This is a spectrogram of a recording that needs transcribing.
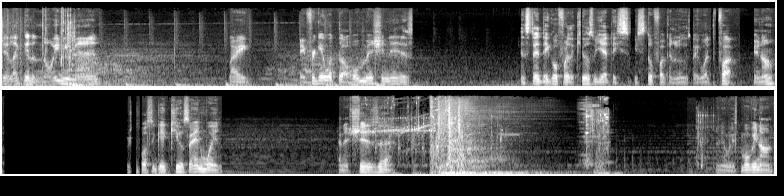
Shit, like they annoy me, man. Like, they forget what the whole mission is. Instead, they go for the kills, but yet they we still fucking lose. Like, what the fuck, you know? We're supposed to get kills and win. kind of shit is that? Anyways, moving on.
